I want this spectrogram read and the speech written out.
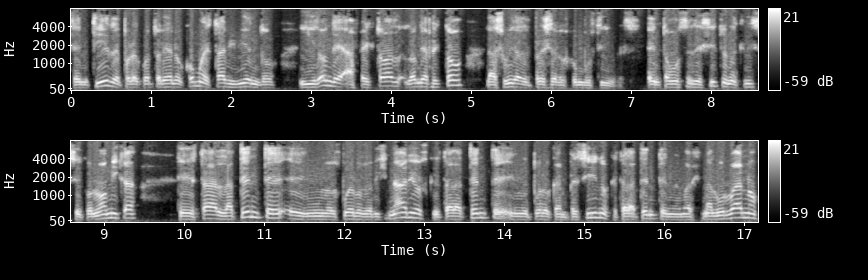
sentir del pueblo ecuatoriano cómo está viviendo y dónde afectó, dónde afectó la subida del precio de los combustibles. Entonces existe una crisis económica que está latente en los pueblos originarios, que está latente en el pueblo campesino, que está latente en el marginal urbano,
